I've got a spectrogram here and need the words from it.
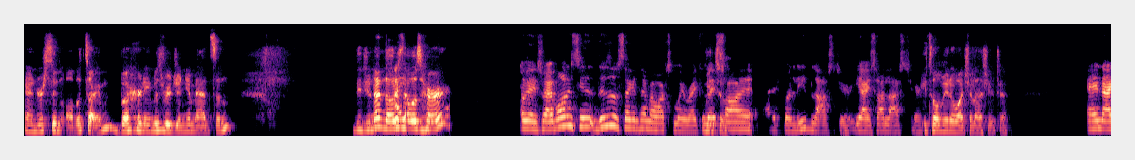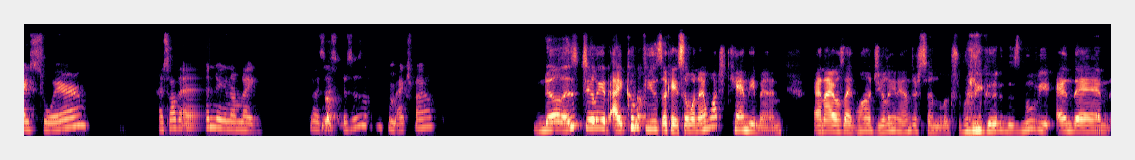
Anderson all the time, but her name is Virginia Madsen. Did you not notice I, that was her? Okay, so I've only seen. This is the second time I watched the movie, right? Because I saw it, I believe, last year. Yeah, I saw it last year. You told me to watch it last year too. And I swear, I saw the ending and I'm like, is this is this from X Files? No, that's Gillian. I confused. Okay, so when I watched Candyman, and I was like, wow, Gillian Anderson looks really good in this movie. And then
